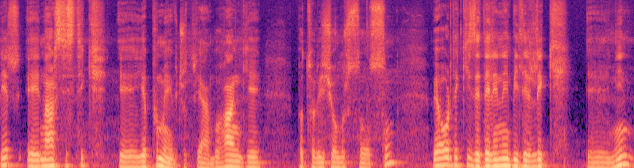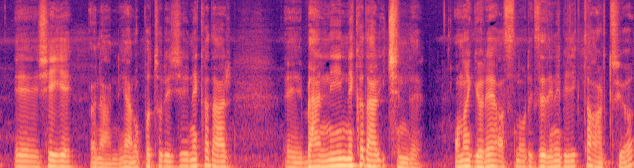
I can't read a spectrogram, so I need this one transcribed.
bir e, narsistik e, yapı mevcut. Yani bu hangi patoloji olursa olsun ve oradaki zedelenebilirliknin e, şeyi önemli. Yani o patoloji ne kadar e, benliğin ne kadar içinde ona göre aslında oradaki zedelenebilirlik de artıyor.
